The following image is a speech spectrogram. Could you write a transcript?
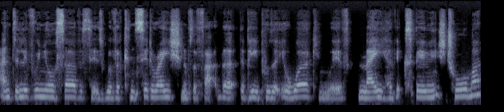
and delivering your services with a consideration of the fact that the people that you're working with may have experienced trauma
